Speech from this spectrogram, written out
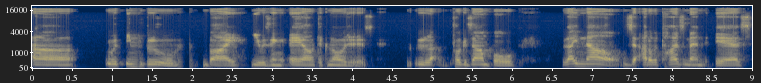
uh, would improve by using AR technologies. For example, right now the advertisement is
